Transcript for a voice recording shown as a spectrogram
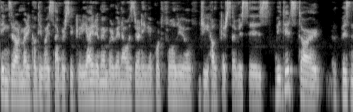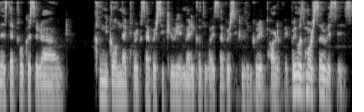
things around medical device cybersecurity. I remember when I was running a portfolio of GE Healthcare services, we did start a business that focused around clinical network cybersecurity and medical device cybersecurity included part of it, but it was more services.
